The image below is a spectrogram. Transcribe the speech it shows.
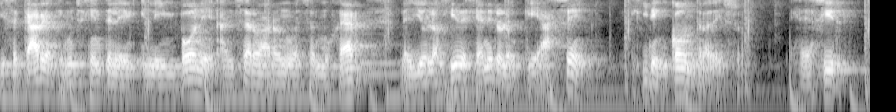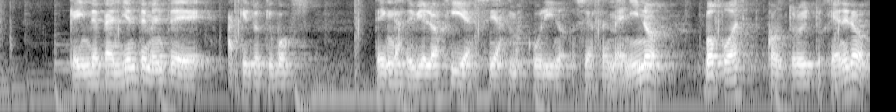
y esa carga que mucha gente le, impone al ser varón o al ser mujer, la ideología de género lo que hace es ir en contra de eso. Es decir, que independientemente de aquello que vos tengas de biología, seas masculino o seas femenino, vos podés construir tu género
